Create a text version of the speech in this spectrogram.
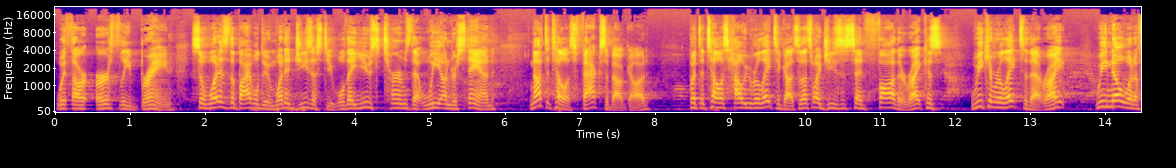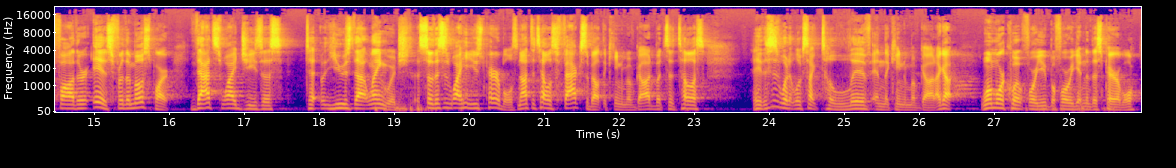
with our earthly brain. So, what is the Bible doing? What did Jesus do? Well, they use terms that we understand, not to tell us facts about God, but to tell us how we relate to God. So, that's why Jesus said Father, right? Because we can relate to that, right? We know what a father is for the most part. That's why Jesus used that language. So, this is why he used parables, not to tell us facts about the kingdom of God, but to tell us, hey, this is what it looks like to live in the kingdom of God. I got one more quote for you before we get into this parable.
